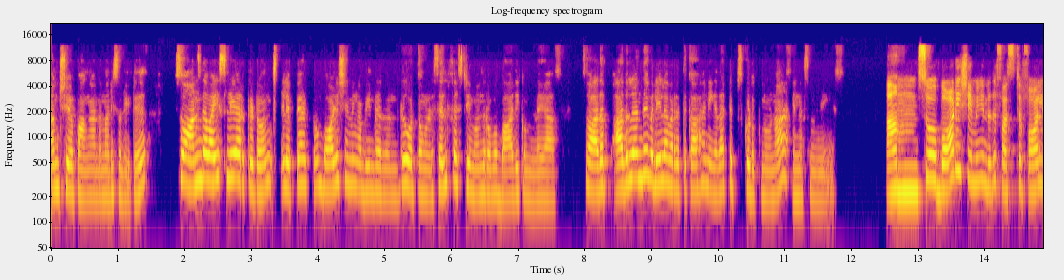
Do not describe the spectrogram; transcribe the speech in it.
அனுப்பிச்சு வைப்பாங்க அந்த மாதிரி சொல்லிட்டு. ஸோ அந்த வயசுலயே இருக்கட்டும் இல்லை எப்பயா இருக்கட்டும் பாடி ஷேமிங் அப்படின்றது வந்துட்டு ஒருத்தவங்களோட செல்ஃப் எஸ்டீம் வந்து ரொம்ப பாதிக்கும் இல்லையா? ஸோ அதை அதுலேருந்து வெளியில வர்றதுக்காக நீங்க ஏதாவது டிப்ஸ் கொடுக்கணும்னா என்ன சொல்லுவீங்க? ஸோ பாடி ஷேமிங்ன்றது ஃபர்ஸ்ட் ஆஃப் ஆல்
